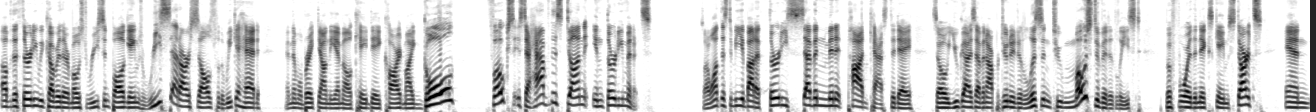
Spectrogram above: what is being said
of the 30 we cover their most recent ball games, reset ourselves for the week ahead, and then we'll break down the MLK Day card. My goal, folks, is to have this done in 30 minutes. So I want this to be about a 37 minute podcast today. So you guys have an opportunity to listen to most of it at least before the Knicks game starts. And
